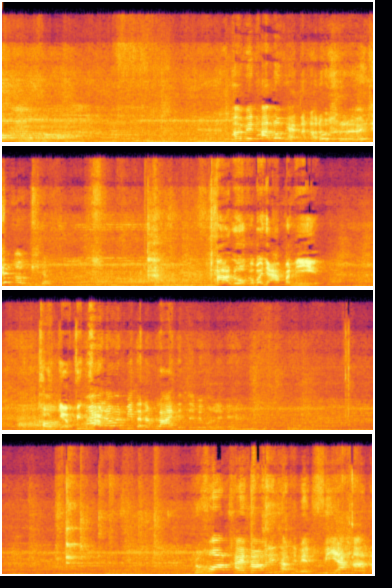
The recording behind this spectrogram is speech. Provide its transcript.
มันเป็นทาร์โลแผ่นนะคะทุกคน ถ้าโลกกับบัญญาปานนี่เขาเก็บฟินคไม่รับแล้วมันมีแต่น้ำลายเด็ดเต็มไปหมดเลยเนี่ย ทุกคนใครมาวันที่ 31ฟรีอาหาร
